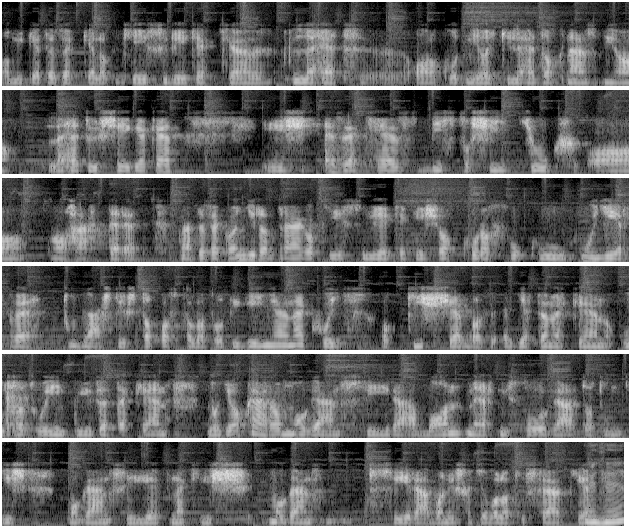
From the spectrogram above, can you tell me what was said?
amiket ezekkel a készülékekkel lehet alkotni, vagy ki lehet aknázni a lehetőségeket és ezekhez biztosítjuk a, a hátteret. Tehát ezek annyira drága készülékek, és akkora fokú, úgy értve tudást és tapasztalatot igényelnek, hogy a kisebb az egyetemeken, a kutatóintézeteken, vagy akár a magánszférában, mert mi szolgáltatunk is magáncégeknek is, magánszférában is, hogyha valaki felkér. Uh-huh.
